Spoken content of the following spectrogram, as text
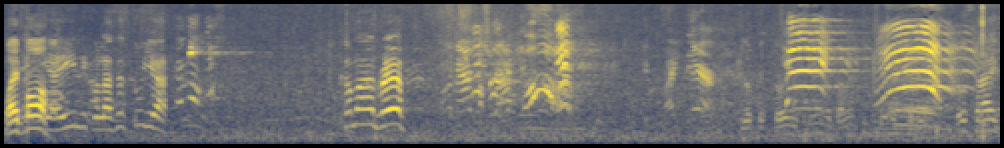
White Y ball. ahí, Nicolás, es tuya. Come on, ref. Right there. Dos sides.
